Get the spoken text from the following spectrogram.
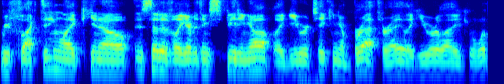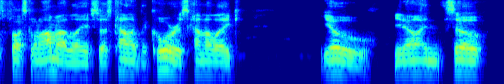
reflecting, like, you know, instead of like everything speeding up, like you were taking a breath, right? Like you were like, what the fuck's going on in my life? So it's kind of like the chorus, kind of like, yo, you know, and so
